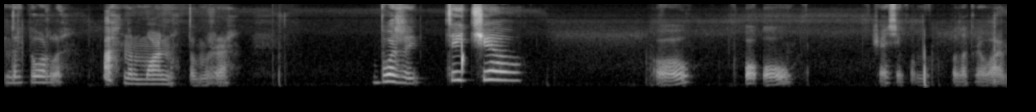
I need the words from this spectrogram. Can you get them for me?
Дальперли. А, нормально, там вже. Боже, цей чел. Оу. О-оу. Ще секунду. Позакриваємо.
